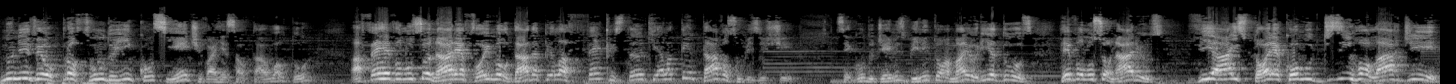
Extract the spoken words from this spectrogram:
No nível profundo e inconsciente, vai ressaltar o autor, a fé revolucionária foi moldada pela fé cristã que ela tentava subsistir. Segundo James Billington, a maioria dos revolucionários via a história como desenrolar de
